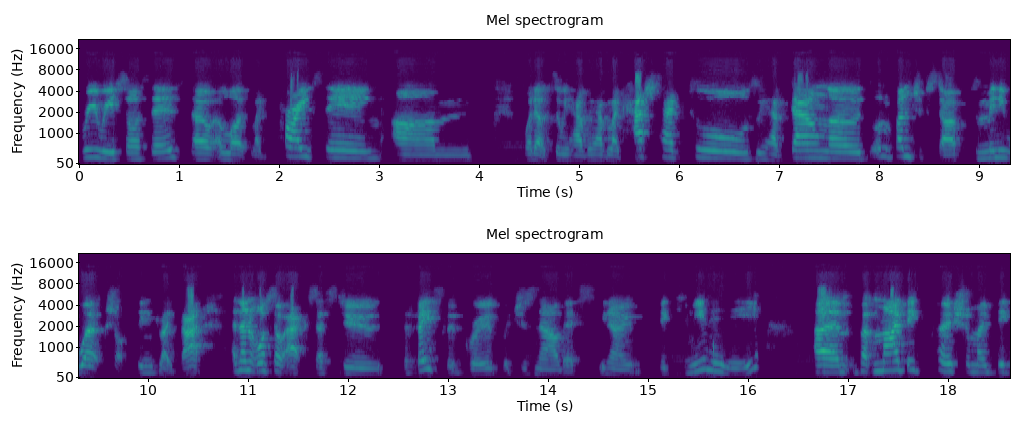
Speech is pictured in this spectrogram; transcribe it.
free resources so a lot like pricing um, what else do we have? We have like hashtag tools, we have downloads, all a bunch of stuff, some mini workshops, things like that. And then also access to the Facebook group, which is now this, you know, big community. Um, but my big push or my big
